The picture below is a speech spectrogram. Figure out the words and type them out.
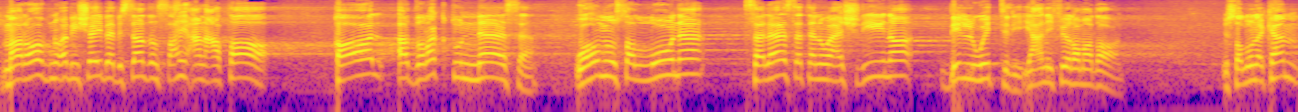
ما رواه ابن أبي شيبة بسند صحيح عن عطاء. قال أدركت الناس وهم يصلون ثلاثة وعشرين بالوتر يعني في رمضان. يصلون كم؟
